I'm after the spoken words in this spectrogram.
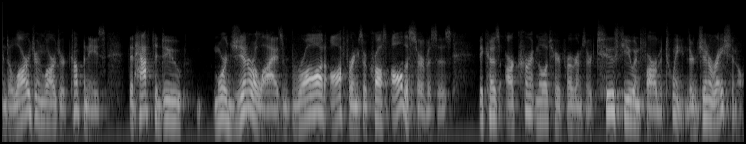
into larger and larger companies that have to do more generalized, broad offerings across all the services because our current military programs are too few and far between. They're generational.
